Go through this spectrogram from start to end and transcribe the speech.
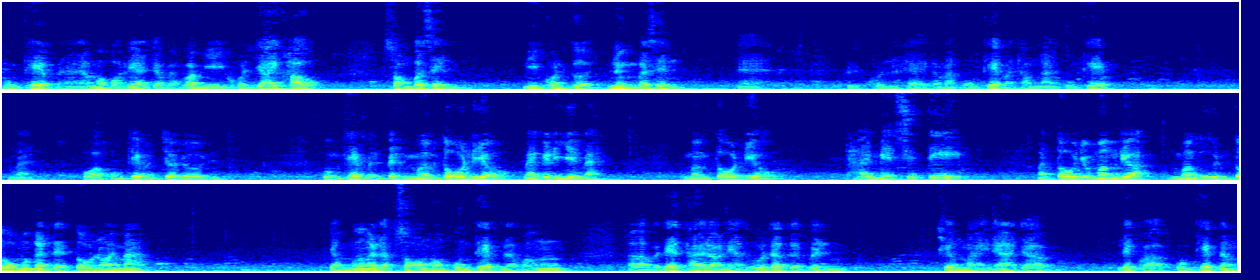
กรุงเทพนะเมื่อก่อนเนี่ยจะแบบว่ามีคนย้ายเข้าสองเปอร์เซ็น มีคนเกิดหนึ่งเปอร์เซ็นต์นะคือคนแห่กันมากรุงเทพมาทำงานกรุงเทพใช่ไหมเพราะว่ากรุงเทพมันเจริญกรุงเทพมันเป็นเมืองโตเดียวแม่เคยได้ยินไหมเมืองโตเดียวไทเมทซิตี้มันโตอยู่เมืองเดียว เมืองอื่นโตเหมือนกันแต่โตน้อยมาก อย่างเมืองอันดับสองของกรุงเทพเนี่ยของอประเทศไทยเราเนี่ยรู้ถ้าเกิดเป็นเชียงใหม่เนี่ยจะเล็กกว่ากรุงเทพตั้ง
